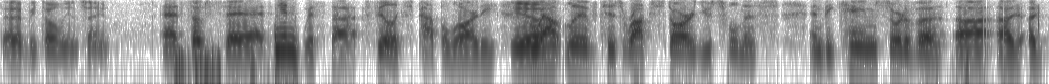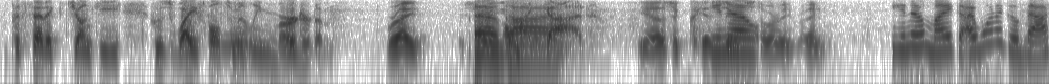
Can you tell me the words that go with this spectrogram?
That had to be totally insane. And it's so sad with uh, Felix Pappalardi, Yeah. who outlived his rock star usefulness and became sort of a uh, a, a pathetic junkie whose wife ultimately murdered him. Right. Oh, Oh my God. God! Yeah, that's a sad You know- story, right? You know, Mike, I want to go back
